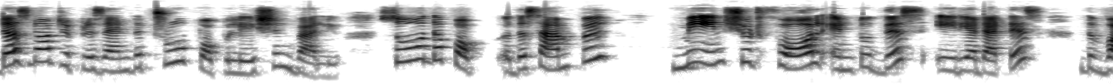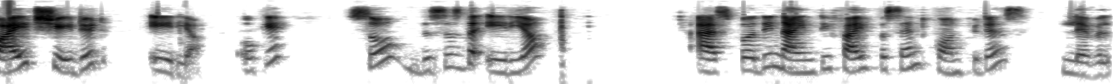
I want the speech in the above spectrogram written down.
does not represent the true population value. So the, pop, the sample mean should fall into this area that is the white shaded area. Okay. So this is the area as per the 95% confidence level.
